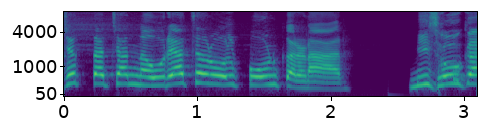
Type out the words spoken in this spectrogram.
प्राजक्ताच्या नवऱ्याचा रोल कोण करणार? मीच होऊ का?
